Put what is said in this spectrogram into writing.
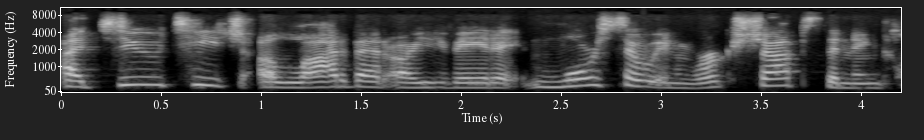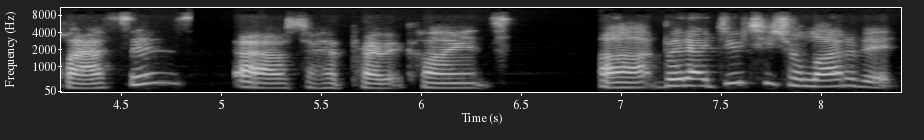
I do teach a lot about Ayurveda, more so in workshops than in classes. I also have private clients, uh, but I do teach a lot of it,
